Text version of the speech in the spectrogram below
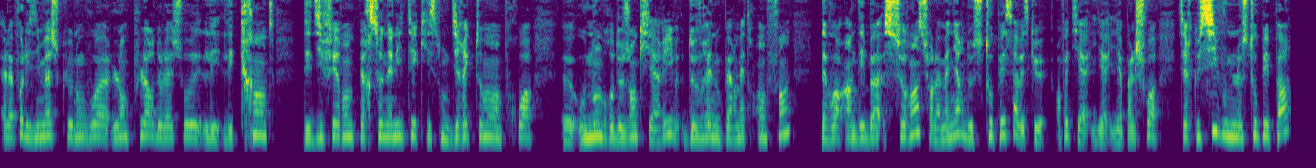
à la fois les images que l'on voit, l'ampleur de la chose, les, craintes des différentes personnalités qui sont directement en proie euh, au nombre de gens qui arrivent devraient nous permettre enfin d'avoir un débat serein sur la manière de stopper ça. Parce qu'en en fait, il n'y a, pas le choix. C'est-à-dire que si vous ne le stoppez pas,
